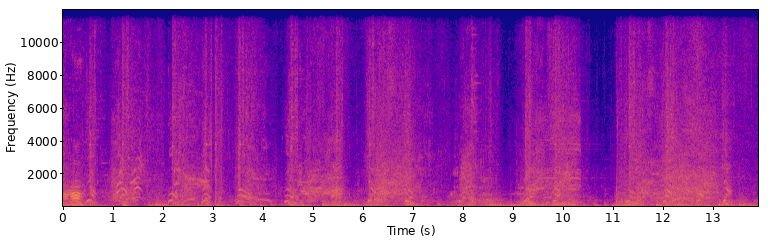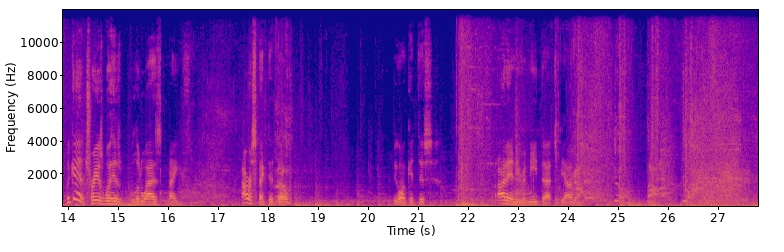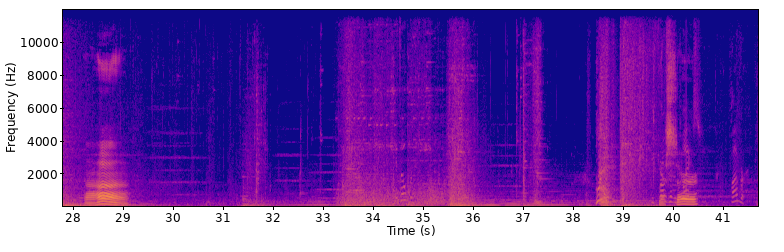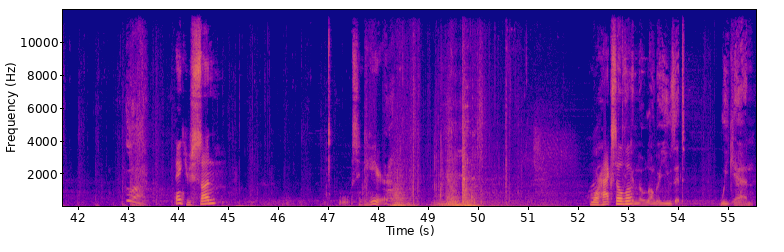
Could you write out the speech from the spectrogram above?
Uh-huh. Look at Atreus with his little ass knife. I respect it though. We gonna get this. I didn't even need that to be honest. Thank you, son. What's in here? More hack silver? We can no longer use it. We can.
